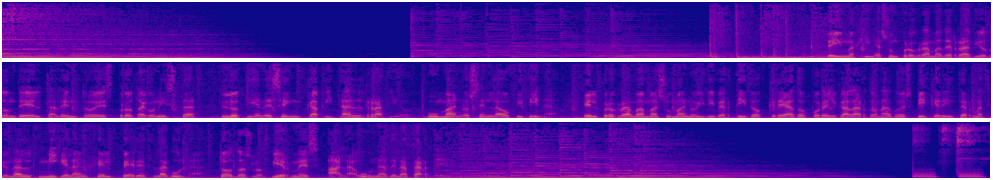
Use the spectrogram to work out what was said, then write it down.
¿Te imaginas un programa de radio donde el talento es protagonista? Lo tienes en Capital Radio. Humanos en la Oficina, el programa más humano y divertido creado por el galardonado speaker internacional Miguel Ángel Pérez Laguna, todos los viernes a la una de la tarde.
